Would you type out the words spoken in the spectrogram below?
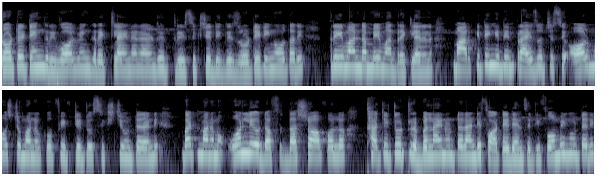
రొటేటింగ్ రివాల్వింగ్ రెక్లైనర్ అనేది త్రీ సిక్స్టీ డిగ్రీస్ రొటేటింగ్ అవుతుంది. Three one dummy one recliner marketing దీని ప్రైస్ వచ్చేసి ఆల్మోస్ట్ మనకు ఫిఫ్టీ టు సిక్స్టీ ఉంటుందండి. బట్ మనం ఓన్లీ దసరా ఆఫర్లో థర్టీ టూ ట్రిపుల్ నైన్ ఉంటుందండి ఫార్టీ డెన్సిటీ ఫోమింగ్ ఉంటుంది.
